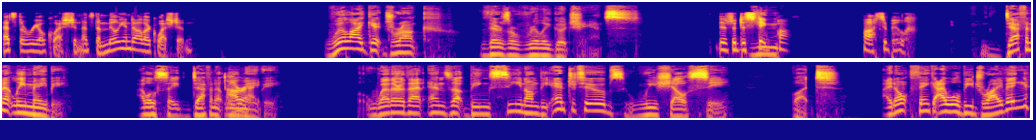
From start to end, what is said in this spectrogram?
That's the real question. That's the million dollar question. Will I get drunk? There's a really good chance. There's a distinct You- po- possibility. Definitely maybe. I will say definitely right. maybe. Whether that ends up being seen on the intertubes, we shall see. But I don't think I will be driving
